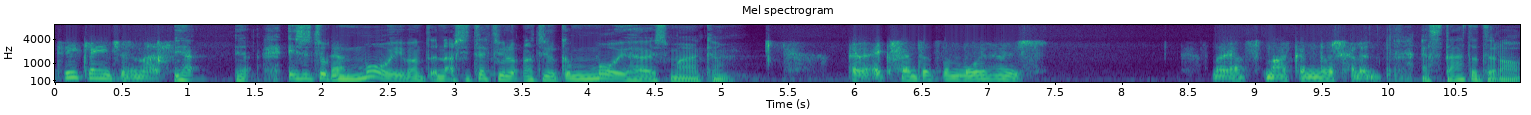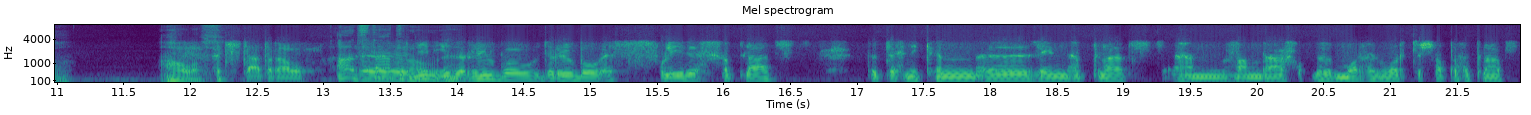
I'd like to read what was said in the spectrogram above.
twee kleintjes maar. Ja, ja. Is het ook Ja. mooi? Want een architect wil ook natuurlijk een mooi huis maken. Eh, ik vind het een mooi huis. Maar ja, smaken verschillen. En staat het er al? Half. Het staat er al. Ah, het staat er al, Nee, de ruwbouw, de ruwbouw is volledig geplaatst. De technieken eh, zijn geplaatst. En vandaag, morgen wordt de chappen geplaatst.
